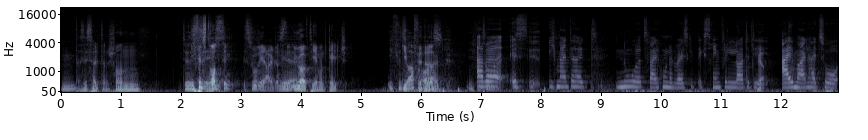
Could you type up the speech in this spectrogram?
Hm. Das ist halt dann schon. Du Ich finde es trotzdem surreal, dass dir wir- überhaupt jemand Geld. ich find's gibt auch für das. arg. Ich find's Aber es, ich meinte halt nur 200, weil es gibt extrem viele Leute, die Ja. einmal halt so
